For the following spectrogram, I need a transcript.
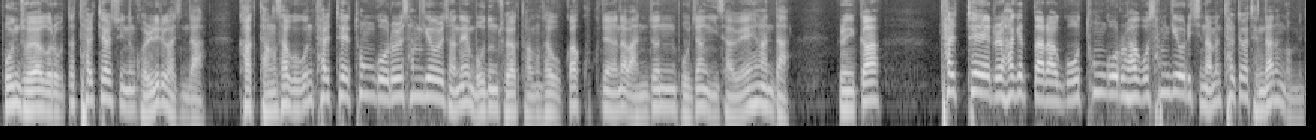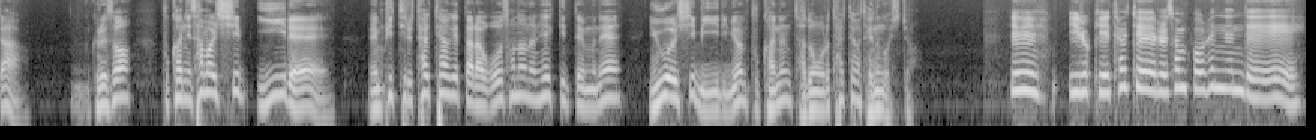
본 조약으로부터 탈퇴할 수 있는 권리를 가진다. 각 당사국은 탈퇴 통고를 3개월 전에 모든 조약 당사국과 국제연합 안전보장이사회에 행한다. 그러니까 탈퇴를 하겠다라고 통고를 하고 3개월이 지나면 탈퇴가 된다는 겁니다. 음, 그래서 북한이 3월 12일에 NPT를 탈퇴하겠다라고 선언을 했기 때문에 6월 12일이면 북한은 자동으로 탈퇴가 되는 것이죠. 예, 이렇게 탈퇴를 선포를 했는데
